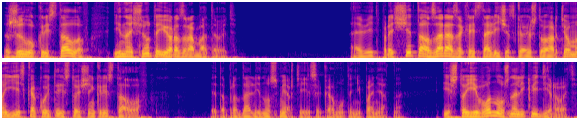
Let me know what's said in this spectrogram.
жилу кристаллов и начнут ее разрабатывать. А ведь просчитал, зараза кристаллическая, что у Артема есть какой-то источник кристаллов. Это про долину смерти, если кому-то непонятно. И что его нужно ликвидировать.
